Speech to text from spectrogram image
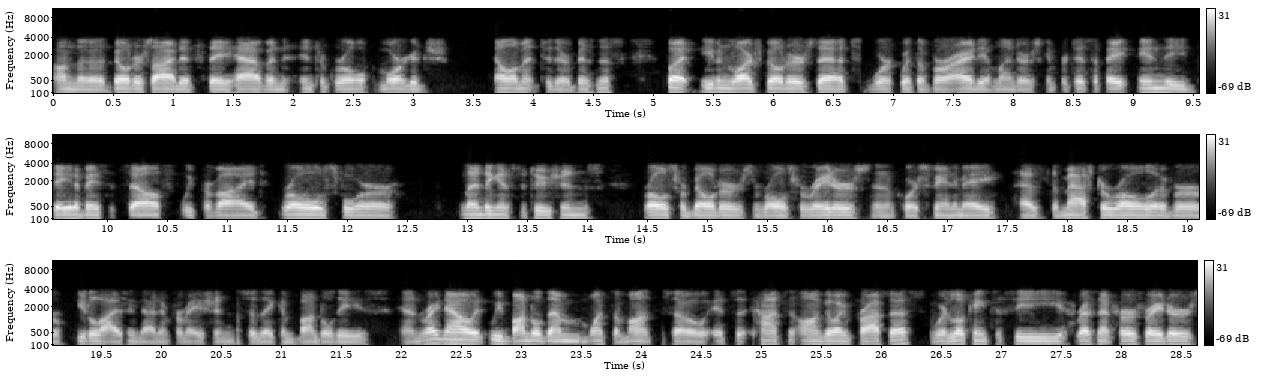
on the builder side if they have an integral mortgage element to their business. But even large builders that work with a variety of lenders can participate in the database itself. We provide roles for lending institutions, roles for builders and roles for raters. And of course, Fannie Mae has the master role over utilizing that information so they can bundle these. And right now we bundle them once a month. So it's a constant ongoing process. We're looking to see ResNet HERS raters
